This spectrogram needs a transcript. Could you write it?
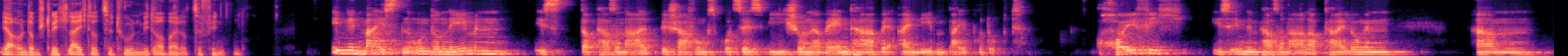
ja unterm Strich leichter zu tun, Mitarbeiter zu finden? In den meisten Unternehmen ist der Personalbeschaffungsprozess, wie ich schon erwähnt habe, ein Nebenbeiprodukt. Häufig ist in den Personalabteilungen ähm,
